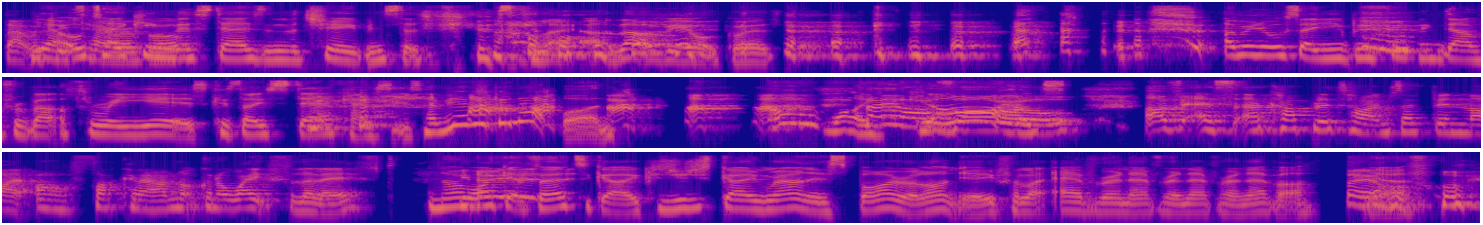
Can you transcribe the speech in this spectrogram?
that would yeah, be or terrible. taking the stairs in the tube instead of the escalator. that would be awkward. I mean, also you'd be falling down for about three years because those staircases. Have you ever been up one? Oh my they are God. vile. I've as- a couple of times I've been like, oh fucking, hell, I'm not going to wait for the lift. No, You know I get that- vertigo because you're just going round in a spiral, aren't you, for like ever and ever and ever and ever. They Yeah. are vile.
